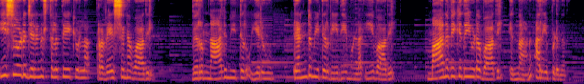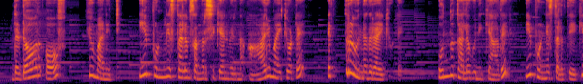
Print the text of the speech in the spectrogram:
ഈശോയുടെ ജനനസ്ഥലത്തേക്കുള്ള പ്രവേശന വാതിൽ വെറും നാല് മീറ്റർ ഉയരവും രണ്ട് മീറ്റർ വീതിയുമുള്ള ഈ വാതിൽ മാനവികതയുടെ വാതിൽ എന്നാണ് അറിയപ്പെടുന്നത്. ദ ഡോർ ഓഫ് ഹ്യൂമാനിറ്റി ഈ പുണ്യസ്ഥലം സന്ദർശിക്കാൻ വരുന്ന ആരുമായിക്കോട്ടെ? എത്ര ഉന്നതരായിക്കോട്ടെ? ഒന്ന് തലകുനിക്കാതെ ഈ പുണ്യസ്ഥലത്തേക്ക്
